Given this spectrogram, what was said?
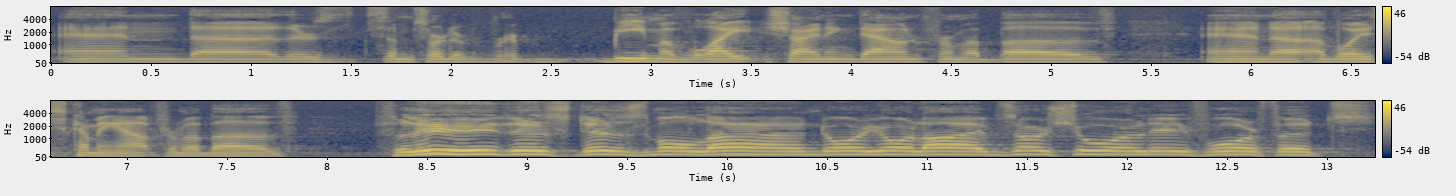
and uh, there's some sort of beam of light shining down from above, and uh, a voice coming out from above Flee this dismal land, or your lives are surely forfeit.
